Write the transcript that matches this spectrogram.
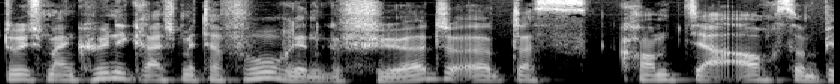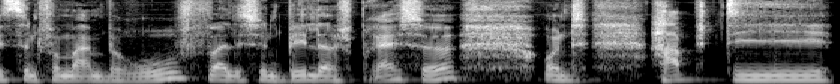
durch mein Königreich Metaphorin geführt. Äh, das kommt ja auch so ein bisschen von meinem Beruf, weil ich in Bilder spreche und habe die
